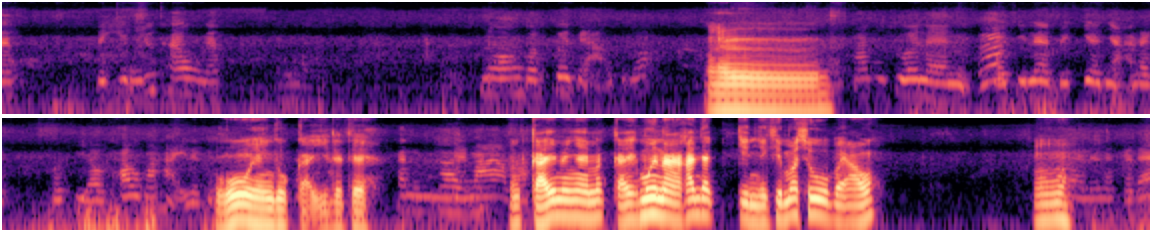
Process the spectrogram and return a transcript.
นะไปกินอยู่เท่านะน้องบ่เคยไปเอาพุ่นเนาะเออมาสิช่วยแลนพอสิแลนไปเกี่ยวหญ้าอะไรพอสิเอาเท่ามาให้แล้วก็โอ้ยังอยู่ไก่แต่แต่คันได้มามันไก่ไม่ไงมันไก่มื้อหน้าคันจะกินอยากกินมาสู้ไปเอาอ๋อได้เลยนะก็ได้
